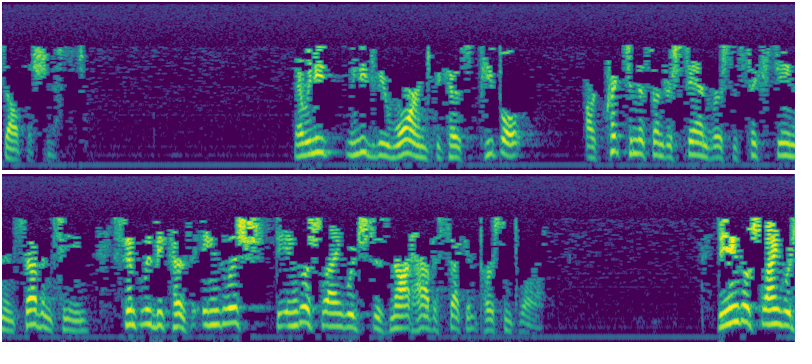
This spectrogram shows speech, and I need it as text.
selfishness. Now we need, we need to be warned because people are quick to misunderstand verses 16 and 17 simply because English, the English language does not have a second person plural. The English language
